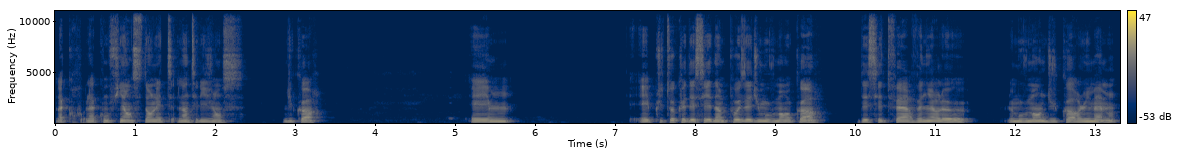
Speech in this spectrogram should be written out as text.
la confiance dans l'intelligence du corps. Et, et plutôt que d'essayer d'imposer du mouvement au corps, d'essayer de faire venir le, le mouvement du corps lui-même,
